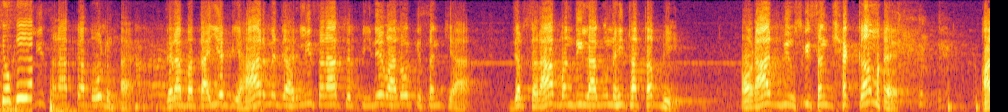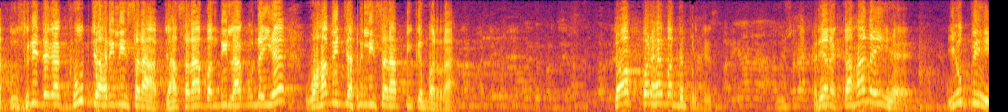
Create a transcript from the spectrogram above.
क्योंकि ये शराब का बोल रहा है। जरा बताइए, बिहार में जहरीली शराब से पीने वालों की संख्या जब शराब बंदी लागू नहीं था तब भी, और आज भी उसकी संख्या कम है। आज दूसरी जगह खूब जहरीली शराब, जहाँ शराब बंदी लागू नहीं है, वहाँ भी जहरीली शराब पी के मर रहा है। टॉप पर है मध्य प्रदेश। हरियाणा कहा नहीं है? यूपी।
